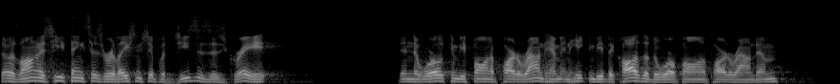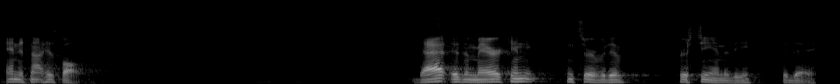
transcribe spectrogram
So as long as he thinks his relationship with Jesus is great, then the world can be falling apart around him, and he can be the cause of the world falling apart around him, and it's not his fault. That is American conservative Christianity today.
